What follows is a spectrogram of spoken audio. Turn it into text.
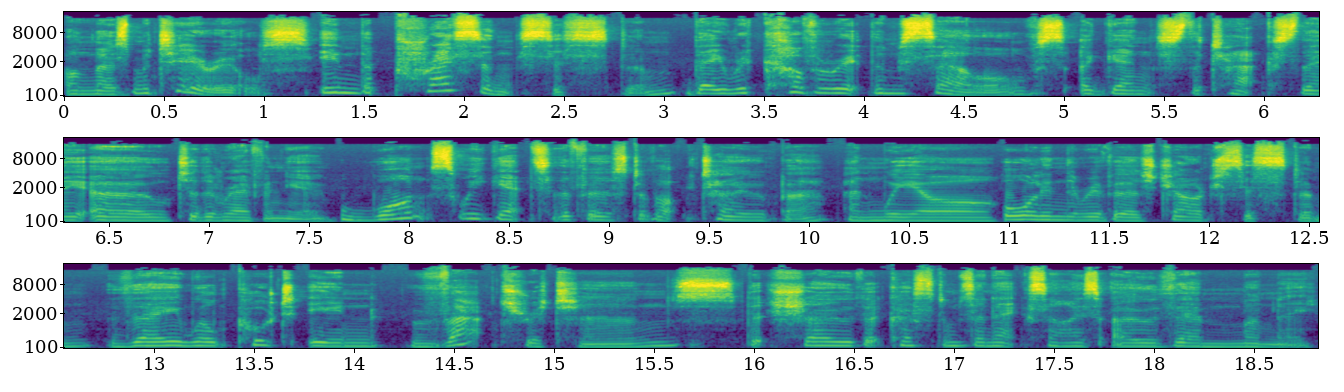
on those materials. In the present system, they recover it themselves against the tax they owe to the revenue. Once we get to the 1st of October and we are all in the reverse charge system, they will put in VAT returns that show that customs and excise owe them money.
